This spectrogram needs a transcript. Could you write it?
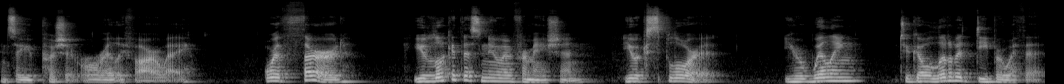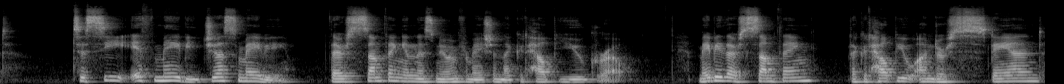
and so you push it really far away. Or third, you look at this new information, you explore it, you're willing to go a little bit deeper with it, to see if maybe, just maybe, there's something in this new information that could help you grow. Maybe there's something that could help you understand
